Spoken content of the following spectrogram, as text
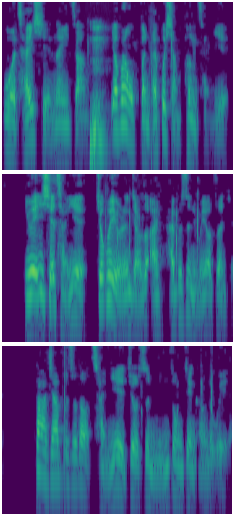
我才写那一章。嗯，要不然我本来不想碰产业。因为一些产业就会有人讲说，哎，还不是你们要赚钱？大家不知道，产业就是民众健康的未来。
